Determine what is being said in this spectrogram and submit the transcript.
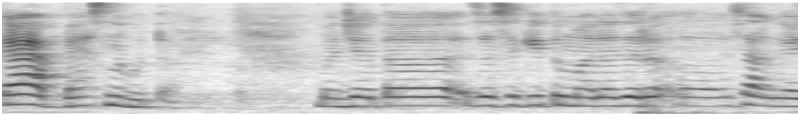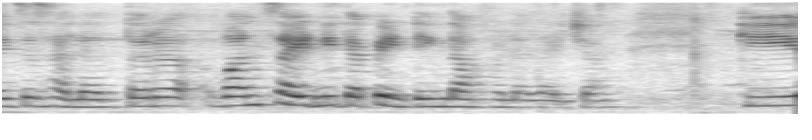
काय अभ्यास नव्हता. म्हणजे आता जसं की तुम्हाला जर सांगायचं झालं तर वन साईडनी त्या पेंटिंग दाखवल्या जायच्या. की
